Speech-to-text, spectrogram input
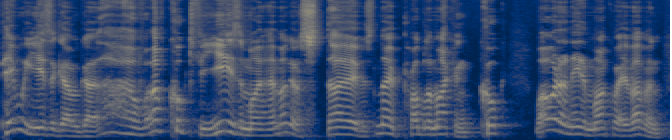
people years ago would go, oh, I've cooked for years in my home. I've got a stove. It's no problem. I can cook. Why would I need a microwave oven?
